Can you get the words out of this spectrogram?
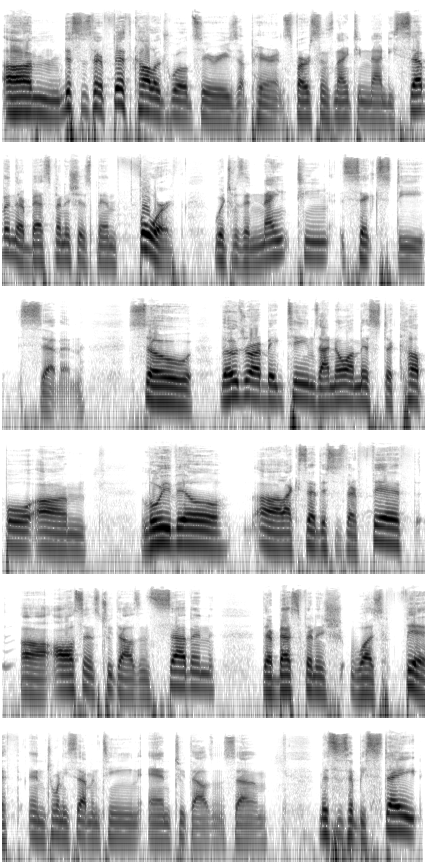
Um, this is their fifth College World Series appearance, first since 1997. Their best finish has been fourth, which was in 1967. So those are our big teams. I know I missed a couple. Um, Louisville, uh, like I said, this is their fifth, uh, all since 2007. Their best finish was fifth in 2017 and 2007. Mississippi State,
